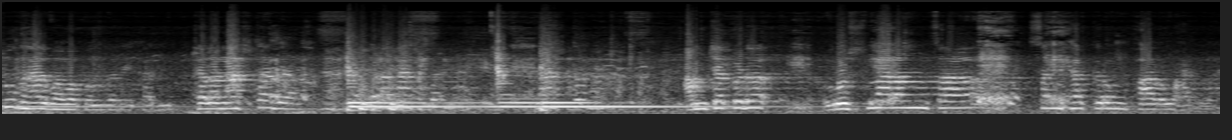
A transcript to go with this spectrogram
तू घाल बाबा पंगत एखादी. त्याला नाश्ता द्या. त्याला नाश्ता द्या. नाश्ता द्या. आमच्याकडं रुसणारांचा संख्याक्रम फार वाढला.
